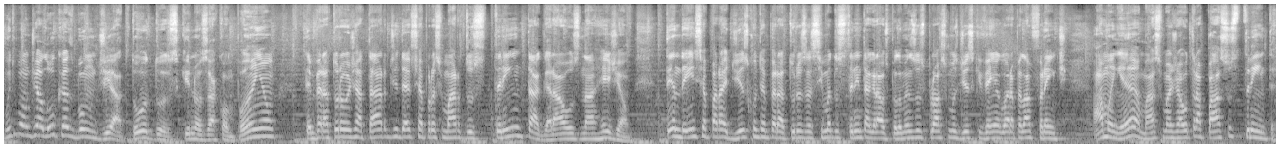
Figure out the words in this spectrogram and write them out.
Muito bom dia, Lucas. Bom dia a todos que nos acompanham. Temperatura hoje à tarde deve se aproximar dos 30 graus na região. Tendência para dias com temperaturas acima dos 30 graus, pelo menos nos próximos dias que vêm agora pela frente. Amanhã a máxima já ultrapassa os 30.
